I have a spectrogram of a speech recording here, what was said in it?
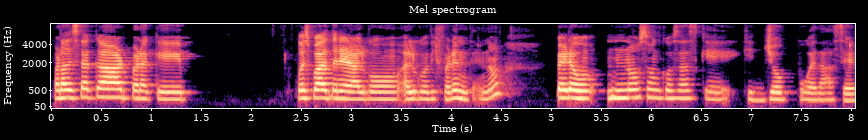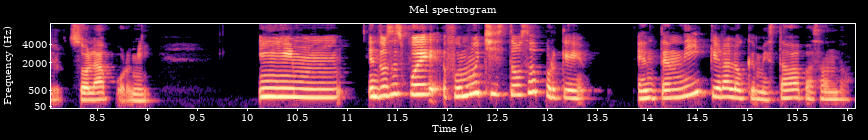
para destacar, para que pues pueda tener algo, algo diferente, ¿no? Pero no son cosas que, que yo pueda hacer sola por mí. Y mm, entonces fue, fue muy chistoso porque entendí que era lo que me estaba pasando.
